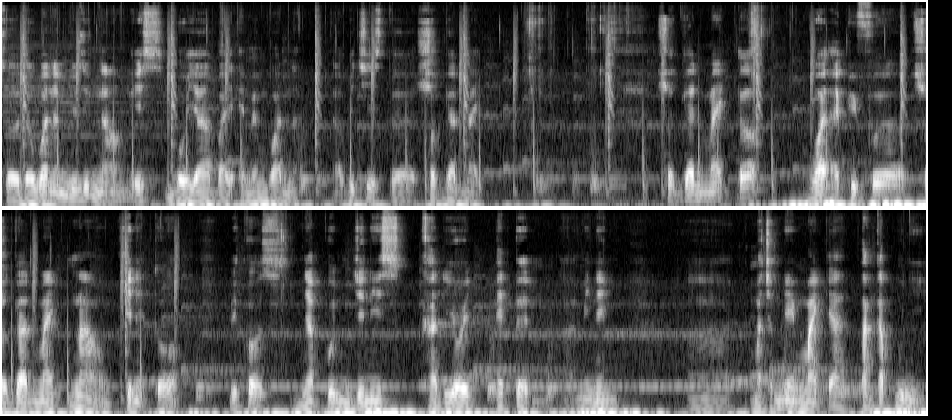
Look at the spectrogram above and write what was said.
so the one I'm using now is Boya by MM1 uh, which is the shotgun mic. Shotgun mic tu why I prefer shotgun mic now kini tu because nya pun jenis cardioid pattern. Uh, meaning uh, macam ni mic ya tangkap bunyi.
